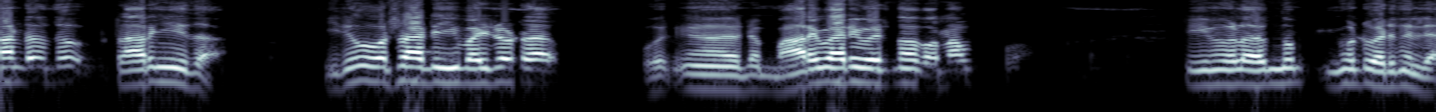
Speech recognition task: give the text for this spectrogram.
കണ്ട് ഇത് ടാറിങ് ചെയ്ത. ഇരുപത് വർഷമായിട്ട് ഈ വഴിയിലോട്ട് മാറി മാറി വരുന്ന ഭരണ ടീമുകളൊന്നും ഇങ്ങോട്ട് വരുന്നില്ല.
